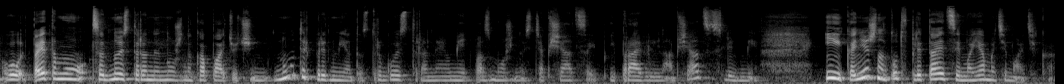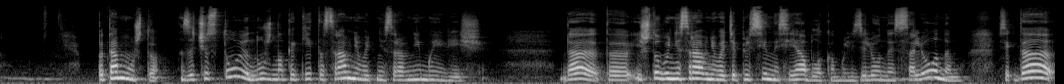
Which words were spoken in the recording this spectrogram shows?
Вот. Поэтому, с одной стороны, нужно копать очень внутрь предмета, с другой стороны, иметь возможность общаться и, и правильно общаться с людьми. И, конечно, тут вплетается и моя математика. Потому что зачастую нужно какие-то сравнивать несравнимые вещи. Да, это, и чтобы не сравнивать апельсины с яблоком или зеленые с соленым, всегда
